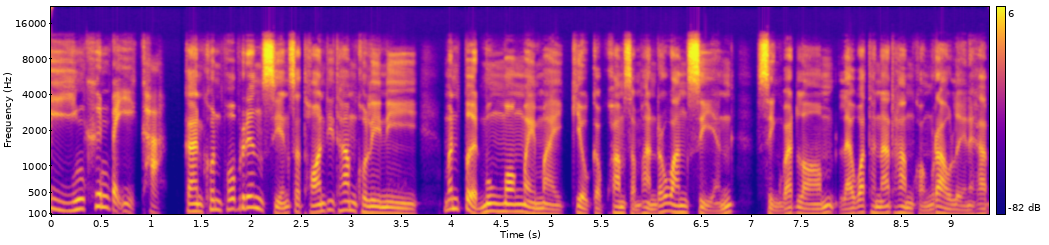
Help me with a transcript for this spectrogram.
ดียิ่งขึ้นไปอีกค่ะ การค้นพบเรื่องเสียงสะท้อนที่ถ้ำโคลีนี มันเปิดมุมมองใหม่ๆ เกี่ยวกับความสัมพันธ์ระหว่างเสียง สิ่งแวดล้อม และวัฒนธรรมของเราเลยนะครับ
